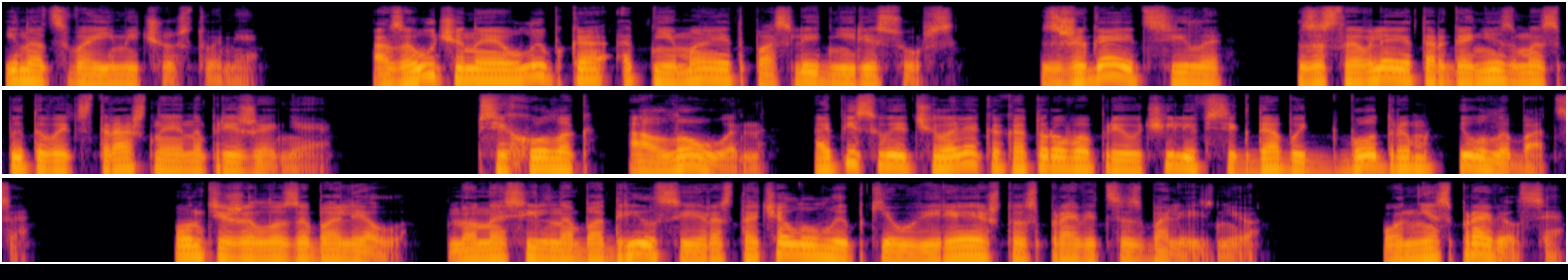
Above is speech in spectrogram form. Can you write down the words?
и над своими чувствами. А заученная улыбка отнимает последний ресурс, сжигает силы заставляет организм испытывать страшное напряжение. Психолог Аллоуэн описывает человека, которого приучили всегда быть бодрым и улыбаться. Он тяжело заболел, но насильно бодрился и расточал улыбки, уверяя, что справится с болезнью. Он не справился.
